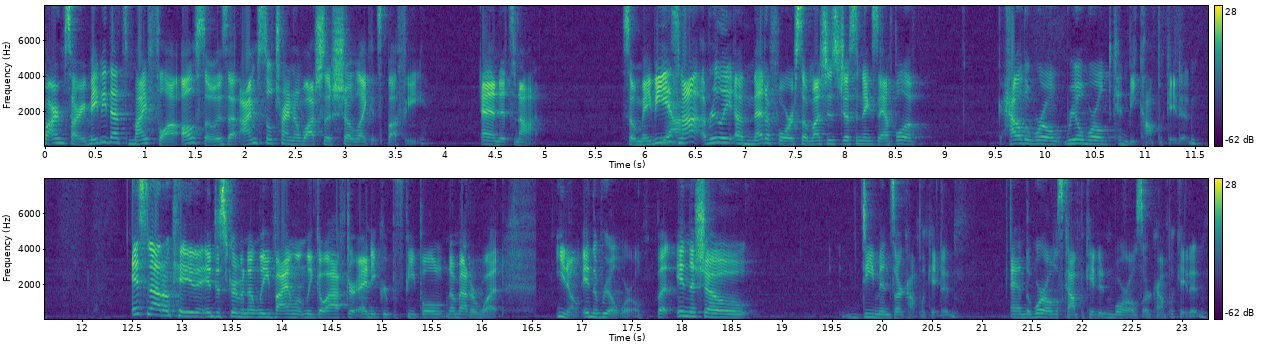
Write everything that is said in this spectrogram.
I'm sorry. Maybe that's my flaw also is that I'm still trying to watch this show like it's Buffy, and it's not. So maybe it's not really a metaphor so much as just an example of how the world, real world, can be complicated. It's not okay to indiscriminately, violently go after any group of people, no matter what. You know, in the real world, but in the show, demons are complicated, and the world is complicated, and morals are complicated.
